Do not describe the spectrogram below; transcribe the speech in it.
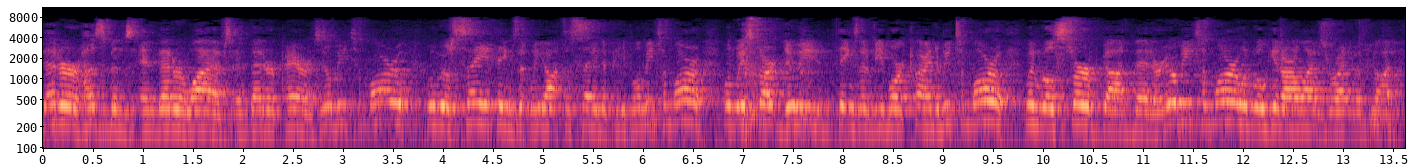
better husbands and better wives and better parents. It'll be tomorrow when we'll say things that we ought to say to people. It'll be tomorrow when we start doing things that'll be more kind. It'll be tomorrow when we'll serve God better. It'll be tomorrow when we'll get our lives right with God.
